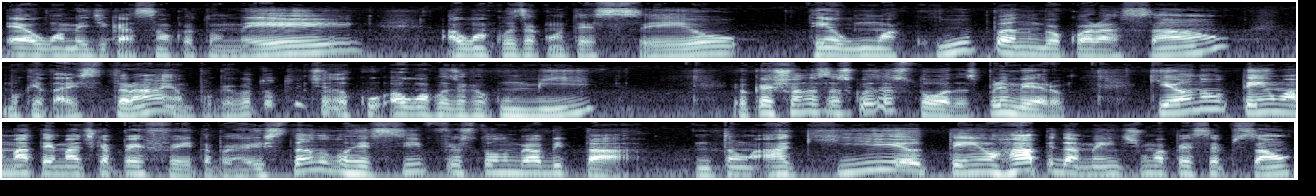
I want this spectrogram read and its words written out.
É alguma medicação que eu tomei? Alguma coisa aconteceu? tem alguma culpa no meu coração, porque está estranho, porque eu estou sentindo alguma coisa que eu comi. Eu questiono essas coisas todas. Primeiro, que eu não tenho uma matemática perfeita. Estando no Recife, eu estou no meu habitat. Então aqui eu tenho rapidamente uma percepção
